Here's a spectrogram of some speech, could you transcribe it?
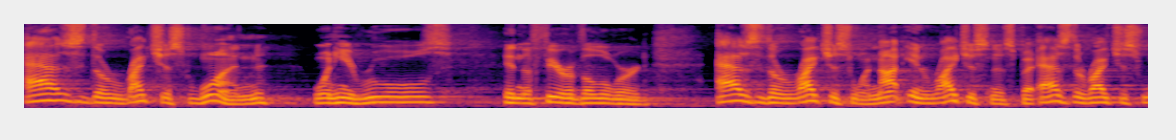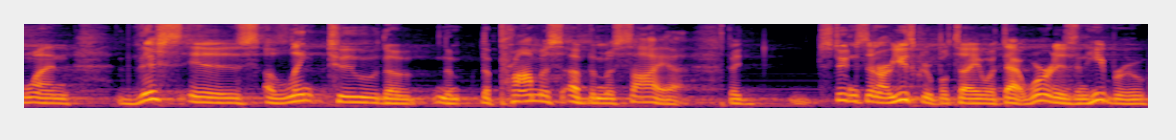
as the righteous one, when he rules in the fear of the Lord. As the righteous one, not in righteousness, but as the righteous one, this is a link to the, the, the promise of the Messiah. The students in our youth group will tell you what that word is in Hebrew.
